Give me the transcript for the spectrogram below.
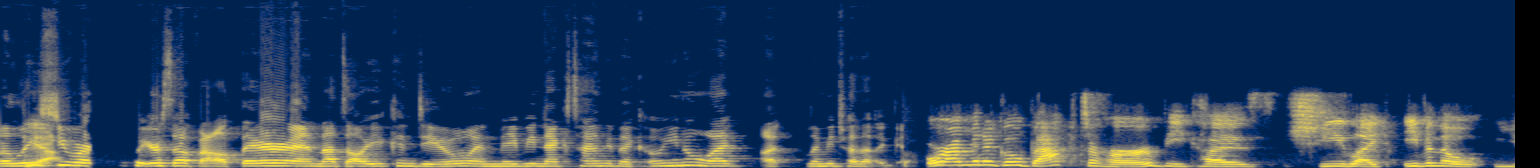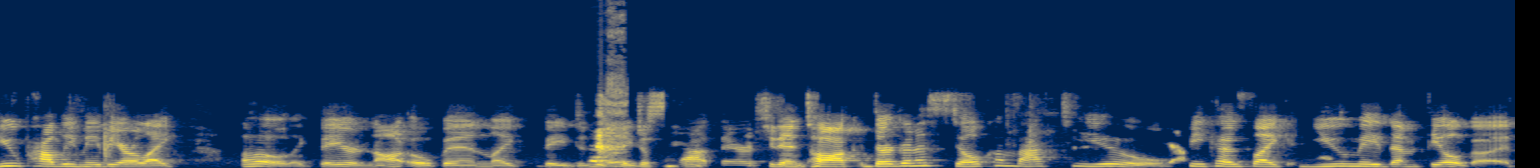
At least yeah. you were put yourself out there and that's all you can do and maybe next time they'd be like oh you know what uh, let me try that again or i'm gonna go back to her because she like even though you probably maybe are like oh like they are not open like they didn't they just sat there she didn't talk they're gonna still come back to you yeah. because like you made them feel good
